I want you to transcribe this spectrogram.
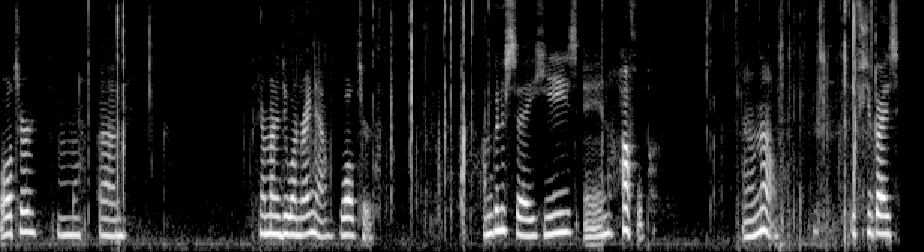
Walter, um, here I'm going to do one right now. Walter. I'm going to say he's in Hufflepuff. I don't know. If you guys,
